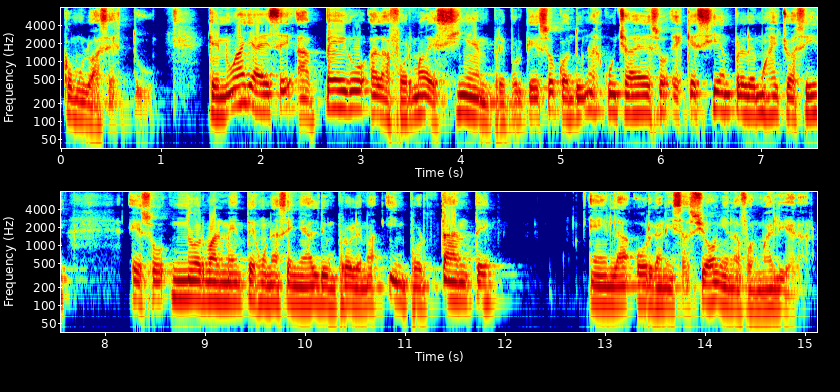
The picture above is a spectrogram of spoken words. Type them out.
como lo haces tú. Que no haya ese apego a la forma de siempre, porque eso cuando uno escucha eso es que siempre lo hemos hecho así, eso normalmente es una señal de un problema importante en la organización y en la forma de liderar.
